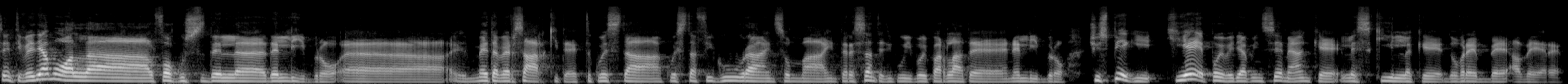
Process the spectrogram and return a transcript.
Senti, vediamo alla, al focus del, del libro, eh, il Metaverse Architect, questa, questa, figura insomma interessante di cui voi parlate nel libro. Ci spieghi chi è e poi vediamo insieme anche le skill che dovrebbe avere.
